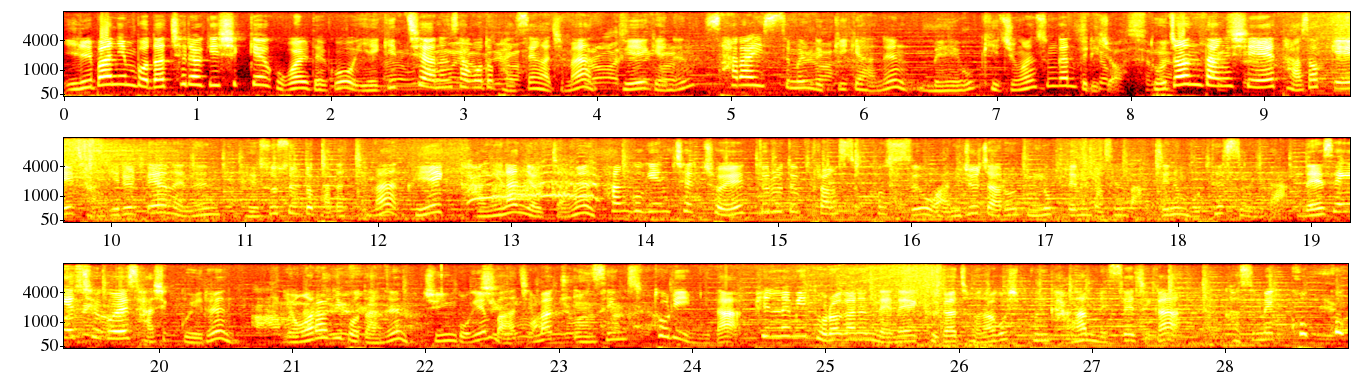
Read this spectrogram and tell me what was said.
일반인보다 체력이 쉽게 고갈되고 예기치 않은 사고도 발생하지만 그에게는 살아있음을 느끼게 하는 매우 귀중한 순간들이죠. 도전 당시에 다섯 개의 장기를 떼어내는 대수술도 받았지만 그의 강인한 열정은 한국인 최초의 뚜르드 프랑스 코스 완주자로 등록되는 것을 막지는 못했습니다. 내 생애 최고의 49일은 영화라기보다는 주인공의 마지막 인생 스토리입니다. 필름이 돌아가는 내내 그가 전하고 싶은 강한 메시지가 가슴에 콕콕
